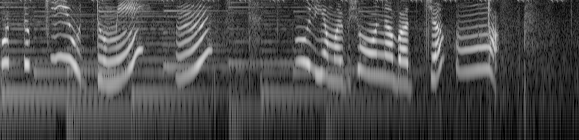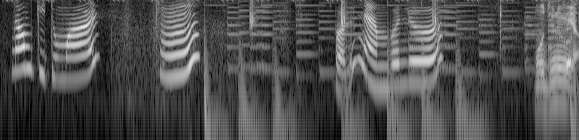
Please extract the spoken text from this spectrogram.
কত কিউট তুমি, হুম? ওরে আমার সোনা বাচ্চা নাম কি তোমার? হুম? বলো নাম বলো। মজনু মিয়া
